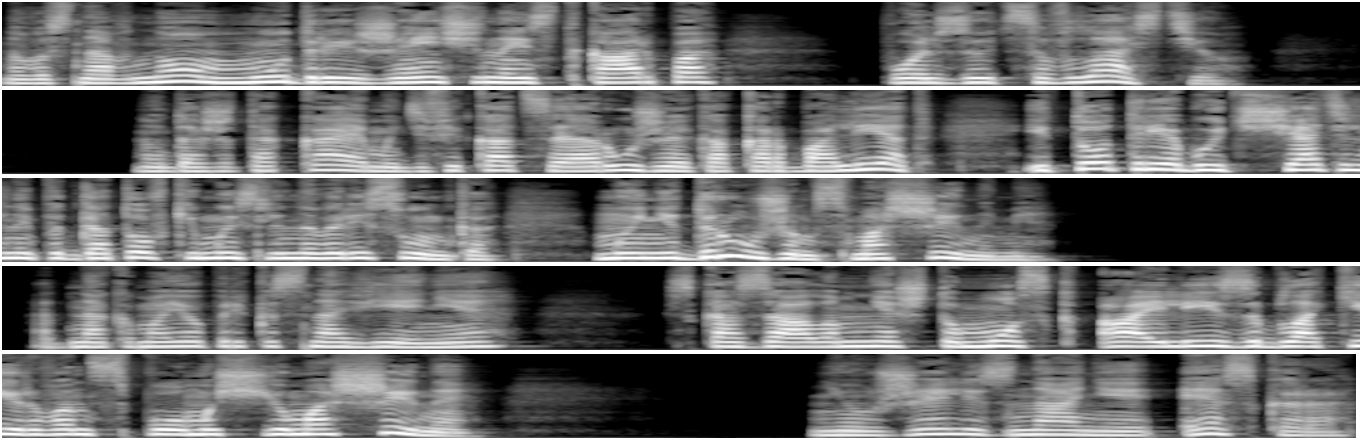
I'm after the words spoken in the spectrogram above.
но в основном мудрые женщины из Ткарпа пользуются властью. Но даже такая модификация оружия, как арбалет, и то требует тщательной подготовки мысленного рисунка. Мы не дружим с машинами. Однако мое прикосновение — Сказала мне, что мозг Айли заблокирован с помощью машины. Неужели знания Эскара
